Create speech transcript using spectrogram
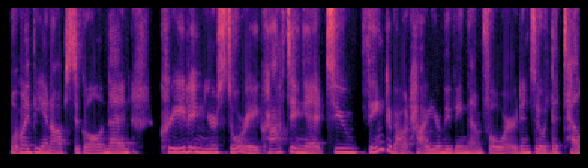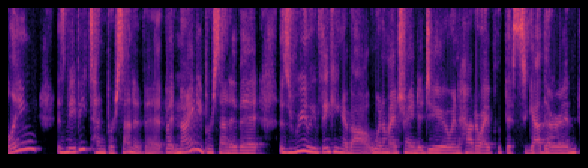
What might be an obstacle? And then creating your story, crafting it to think about how you're moving them forward. And so the telling is maybe 10% of it, but mm. 90% of it is really thinking about what am I trying to do and how do I put this together and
